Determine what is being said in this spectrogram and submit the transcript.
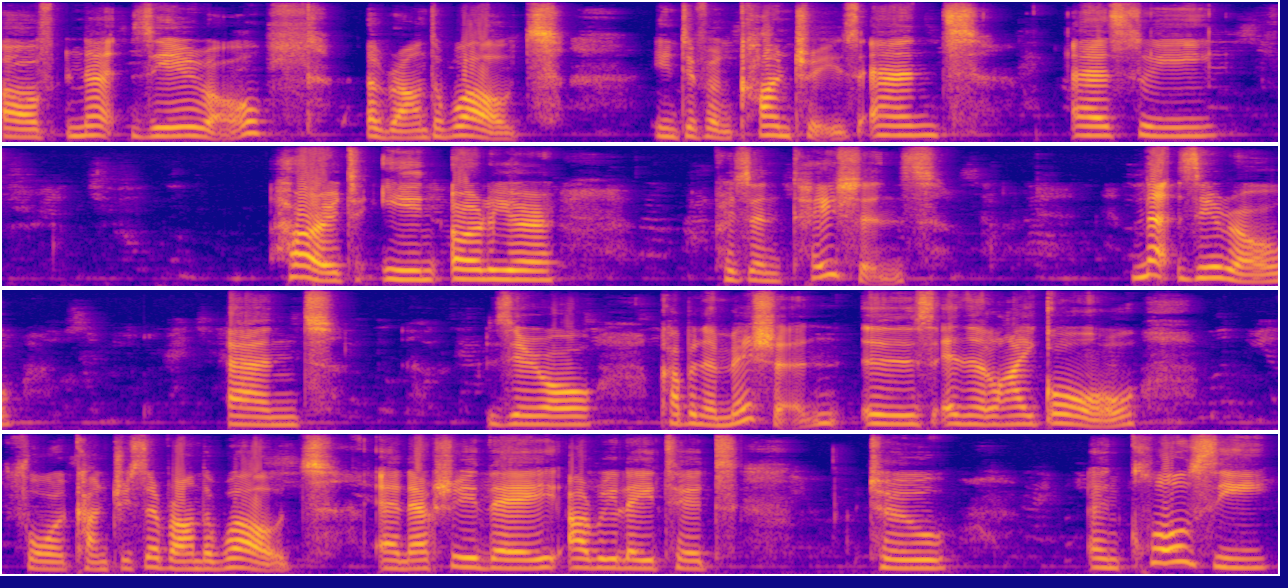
of net zero around the world in different countries. And as we heard in earlier presentations, net zero and zero carbon emission is an aligned goal for countries around the world. And actually, they are related to and closely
